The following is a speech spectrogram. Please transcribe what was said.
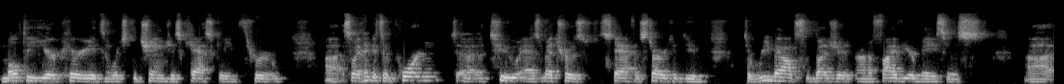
multi-year periods in which the changes cascade through. Uh, so I think it's important uh, to, as Metro's staff has started to do, to rebalance the budget on a five-year basis, uh,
